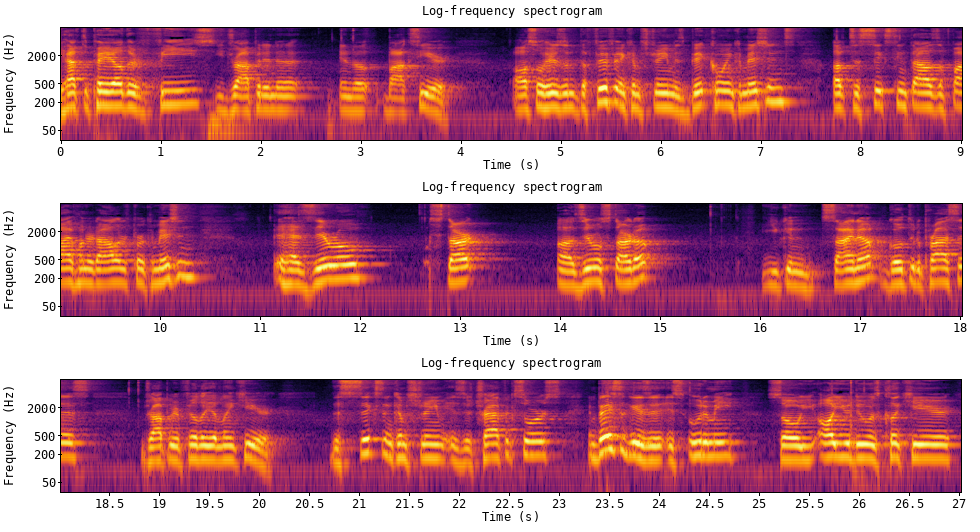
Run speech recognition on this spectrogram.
you have to pay other fees. You drop it in the in the box here. Also, here's the fifth income stream is Bitcoin commissions, up to $16,500 per commission. It has zero start uh, zero startup. You can sign up, go through the process, drop your affiliate link here. The sixth income stream is a traffic source, and basically it's, it's Udimi. So you, all you do is click here.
